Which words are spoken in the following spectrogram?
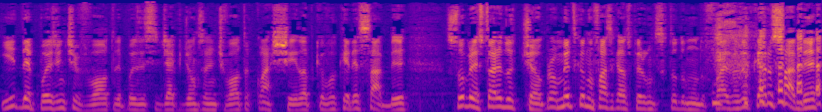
e depois a gente volta, depois desse Jack Johnson a gente volta com a Sheila, porque eu vou querer saber sobre a história do Chan. Prometo que eu não faço aquelas perguntas que todo mundo faz, mas eu quero saber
